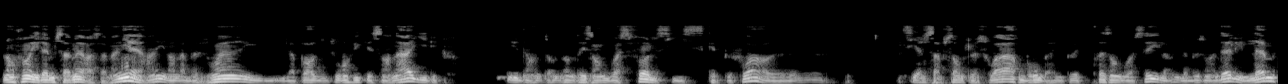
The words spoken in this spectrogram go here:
l'enfant il aime sa mère à sa manière, hein, il en a besoin, il n'a pas du tout envie qu'elle s'en aille, il est, dans, dans, des angoisses folles si quelquefois, euh, si elle s'absente le soir, bon ben il peut être très angoissé, il a, besoin d'elle, il l'aime,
